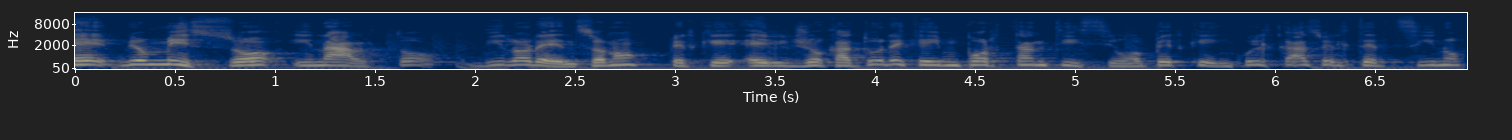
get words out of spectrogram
e vi ho messo in alto di Lorenzo no? perché è il giocatore che è importantissimo perché in quel caso è il terzino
